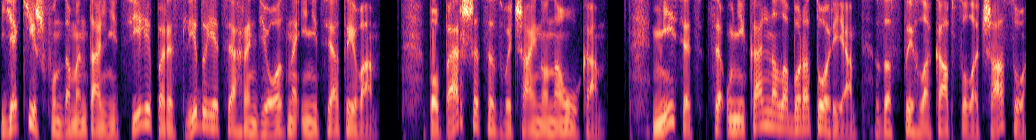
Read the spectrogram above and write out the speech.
Які ж фундаментальні цілі переслідує ця грандіозна ініціатива? По-перше, це звичайно наука. Місяць це унікальна лабораторія, застигла капсула часу,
